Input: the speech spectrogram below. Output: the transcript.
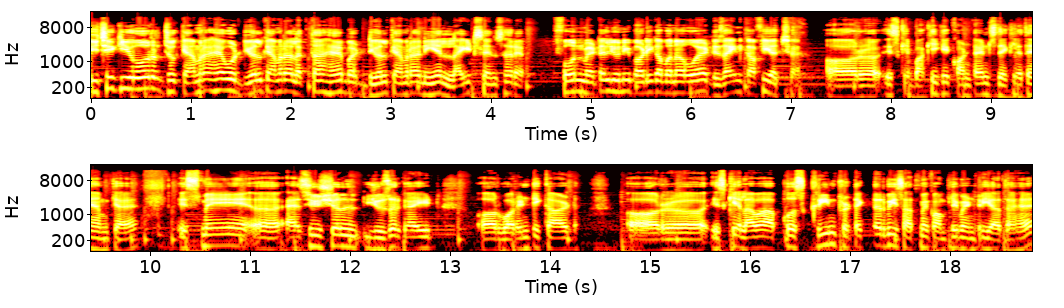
पीछे की ओर जो कैमरा है वो ड्यूअल कैमरा लगता है बट ड्यूअल कैमरा नहीं है लाइट सेंसर है। फ़ोन मेटल यूनिबॉडी का बना हुआ है डिज़ाइन काफ़ी अच्छा है। और इसके बाकी के कंटेंट्स देख लेते हैं हम क्या है। इसमें एज यूजल यूज़र गाइड और वारंटी कार्ड और uh, इसके अलावा आपको स्क्रीन प्रोटेक्टर भी साथ में कॉम्प्लीमेंट्री आता है।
